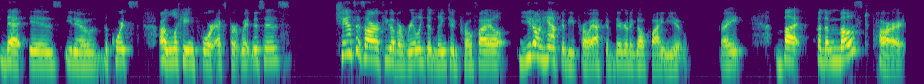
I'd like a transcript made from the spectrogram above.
that is, you know, the courts are looking for expert witnesses chances are if you have a really good LinkedIn profile, you don't have to be proactive. They're going to go find you, right? But for the most part,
